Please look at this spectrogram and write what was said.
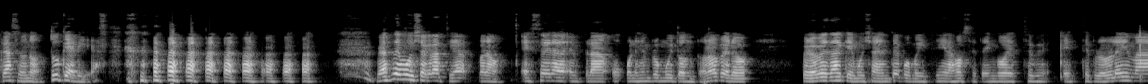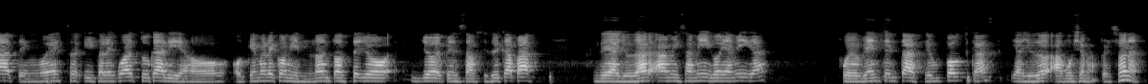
clase o no, ¿tú qué harías? me hace mucha gracia, bueno, ese era en plan un ejemplo muy tonto, ¿no? Pero Pero es verdad que mucha gente pues, me dice, mira, José, tengo este, este problema, tengo esto y tal y cual, ¿tú qué harías? O, o qué me recomiendas, ¿no? Entonces yo, yo he pensado, si soy capaz de ayudar a mis amigos y amigas, pues voy a intentar hacer un podcast y ayudo a muchas más personas.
